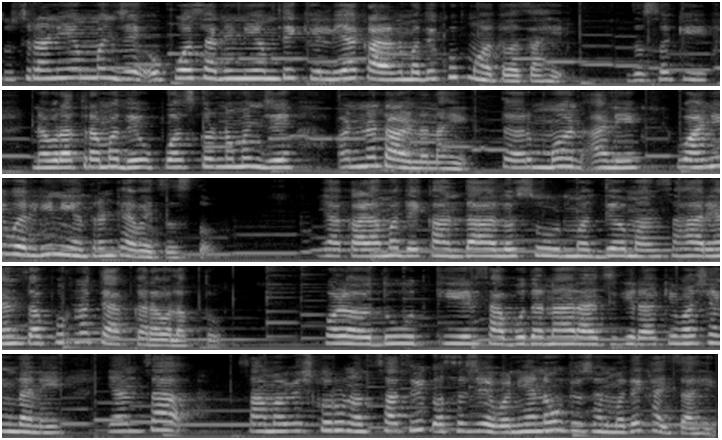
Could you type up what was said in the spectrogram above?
दुसरा नियम म्हणजे उपवास आणि नियम देखील या काळांमध्ये खूप महत्त्वाचा आहे. जसं की नवरात्रामध्ये उपवास करणं म्हणजे अन्न टाळणं नाही तर मन आणि वाणीवरही नियंत्रण ठेवायचं असतं. या काळामध्ये कांदा लसूण मद्य मांसाहार यांचा पूर्ण त्याग करावा लागतो. फळं दूध खीर साबुदाणा राजगिरा किंवा शेंगदाणे यांचा समावेश करूनच सात्विक असं जेवण या नऊ दिवसांमध्ये खायचं आहे.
